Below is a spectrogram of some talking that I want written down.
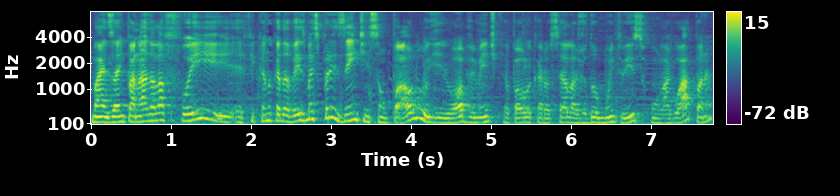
Mas a empanada ela foi eh, ficando cada vez mais presente em São Paulo e obviamente que a Paula Carosella ajudou muito isso com o Lagoapa, né?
